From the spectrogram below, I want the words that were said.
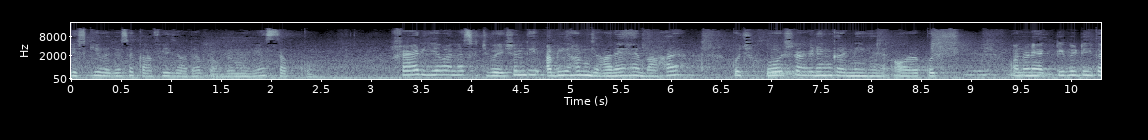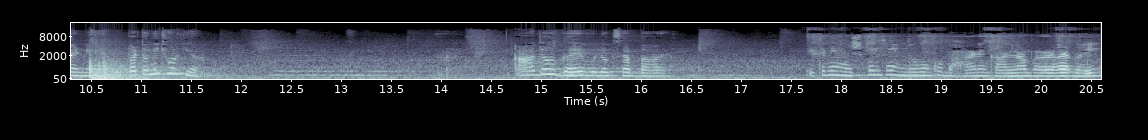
जिसकी वजह से काफ़ी ज़्यादा प्रॉब्लम हुई है सबको। खैर, ये वाला सिचुएशन थी अभी हम जा रहे हैं बाहर, कुछ हॉर्स राइडिंग करनी है और कुछ उन्होंने एक्टिविटी करनी है। ऊपर तो नहीं छोड़ दिया? आ जाओ, गए वो लोग सब बाहर। इतनी मुश्किल से इन लोगों को बाहर निकालना पड़ रहा है भाई।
